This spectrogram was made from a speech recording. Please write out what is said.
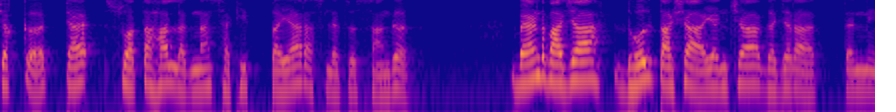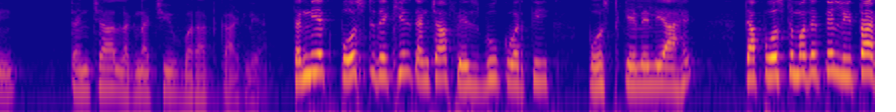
चक्क त्या स्वतः लग्नासाठी तयार असल्याचं सांगत बँड बाजा ढोल ताशा यांच्या गजरात त्यांनी त्यांच्या लग्नाची वरात काढली आहे. त्यांनी एक पोस्ट देखील त्यांच्या फेसबुकवरती पोस्ट केलेली आहे. त्या पोस्टमध्ये ते लिहितात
